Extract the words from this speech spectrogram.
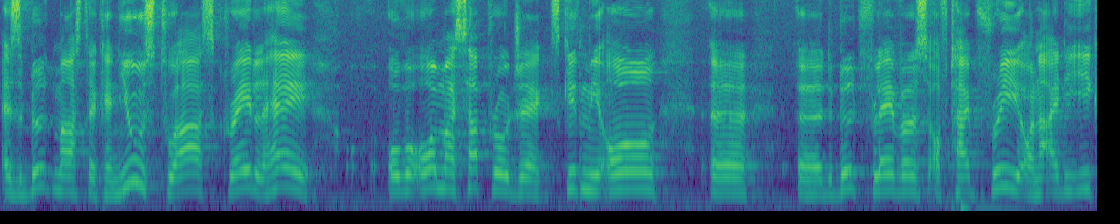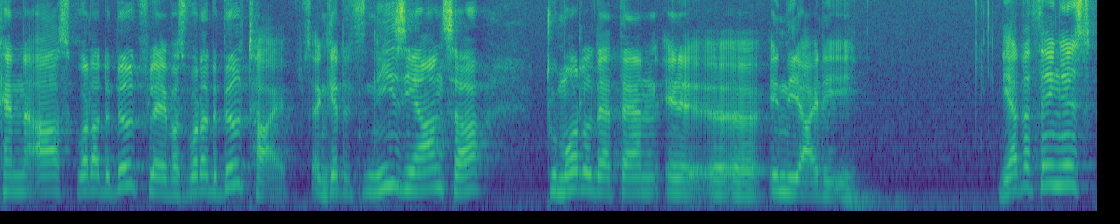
as a build master can use to ask Gradle, hey, over all my subprojects, give me all uh, uh, the build flavors of type 3. Or an IDE can ask, what are the build flavors, what are the build types, and get an easy answer to model that then in, uh, uh in the IDE. The other thing is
